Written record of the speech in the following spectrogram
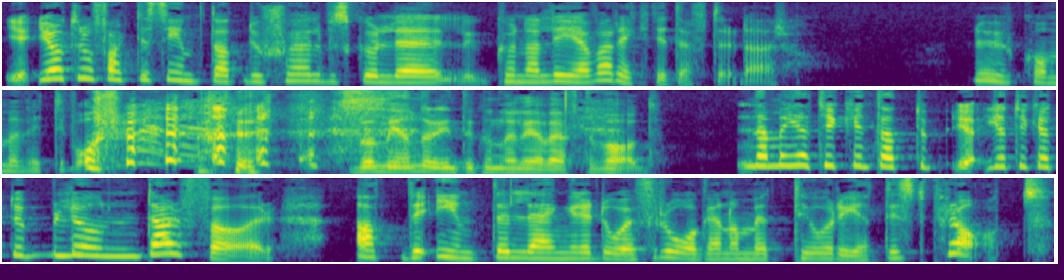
jag, jag, tror faktiskt inte att du själv skulle kunna leva riktigt efter det där. Nu kommer vi till vår. vad menar du, inte kunna leva efter vad? Nej, men jag tycker inte att du, jag, jag tycker att du blundar för att det inte längre då är frågan om ett teoretiskt prat.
